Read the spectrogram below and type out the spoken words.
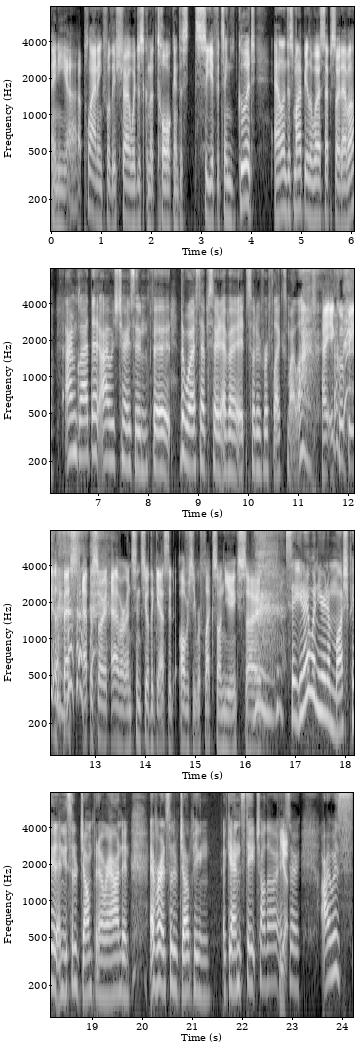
any uh, planning for this show. We're just going to talk and just see if it's any good. Ellen, this might be the worst episode ever. I'm glad that I was chosen for the worst episode ever. It sort of reflects my life. Hey, it could be the best episode ever, and since you're the guest, it obviously reflects on you. So So, you know, when you're in a mosh pit and you're sort of jumping around and everyone's sort of jumping against each other. And Yep. so I was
